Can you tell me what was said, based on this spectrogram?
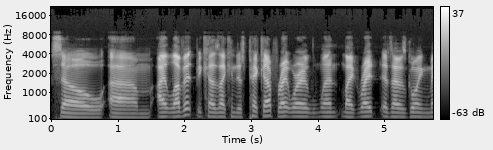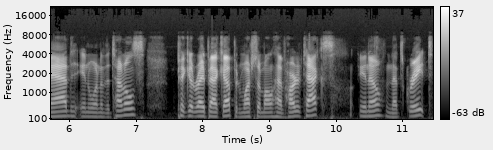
So um, I love it because I can just pick up right where I went, like right as I was going mad in one of the tunnels, pick it right back up and watch them all have heart attacks. You know, and that's great.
